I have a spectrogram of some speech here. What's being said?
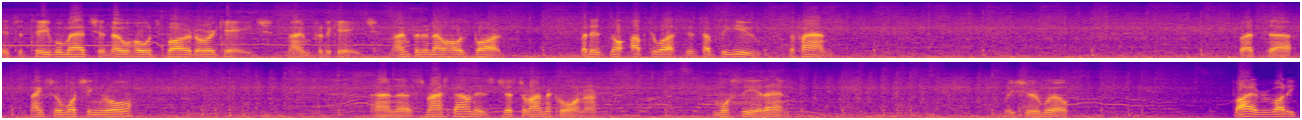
It's a table match, a no holds barred or a cage. I'm for the cage. I'm for the no holds barred. But it's not up to us, it's up to you, the fans. But uh, thanks for watching Raw. And uh, Smashdown is just around the corner. And we'll see you then. We sure will. Bye everybody.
